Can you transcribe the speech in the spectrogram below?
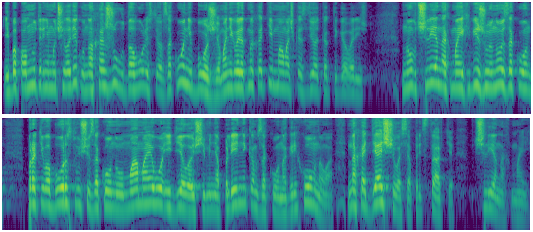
Ибо по внутреннему человеку нахожу удовольствие в законе Божьем». Они говорят, мы хотим, мамочка, сделать, как ты говоришь но в членах моих вижу иной закон, противоборствующий закону ума моего и делающий меня пленником закона греховного, находящегося, представьте, в членах моих.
